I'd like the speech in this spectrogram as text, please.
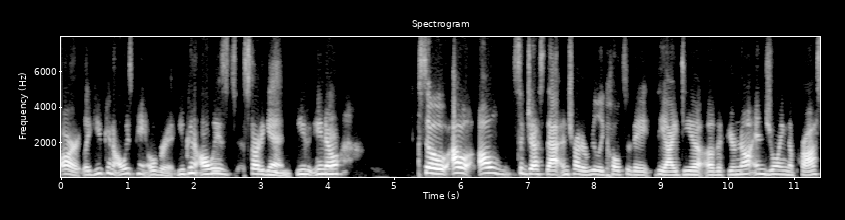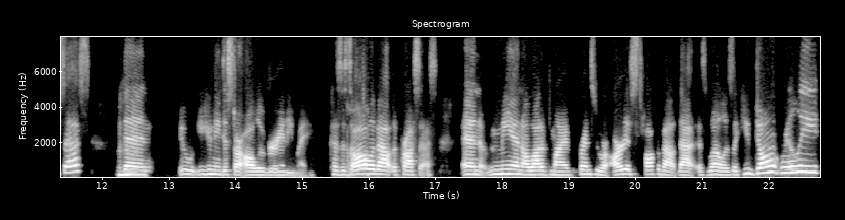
art. Like you can always paint over it. You can always start again. You you know so I'll I'll suggest that and try to really cultivate the idea of if you're not enjoying the process, mm-hmm. then you, you need to start all over anyway because it's uh-huh. all about the process. And me and a lot of my friends who are artists talk about that as well. Is like you don't really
